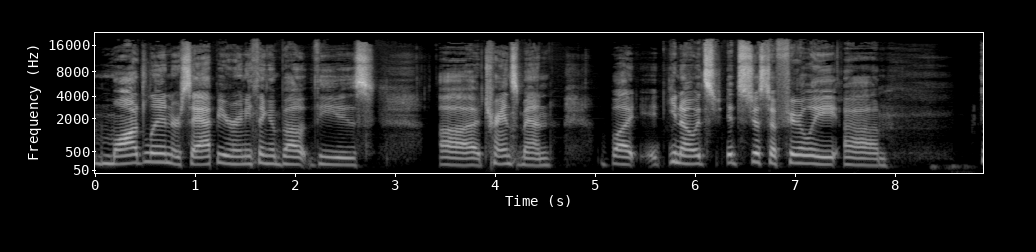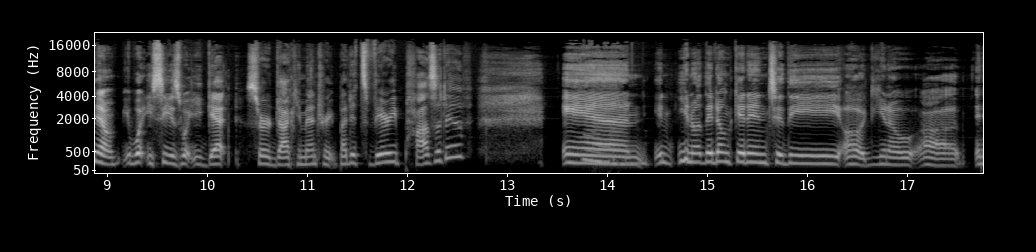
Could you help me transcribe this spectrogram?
maudlin or sappy or anything about these uh, trans men, but it, you know, it's it's just a fairly. Um, you know what you see is what you get sort of documentary but it's very positive and and, you know they don't get into the uh you know uh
